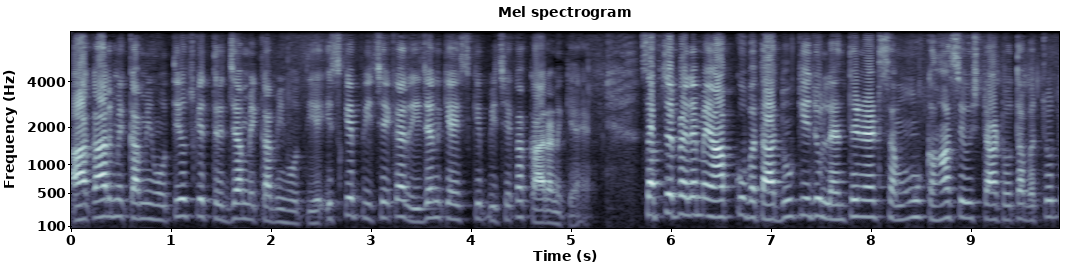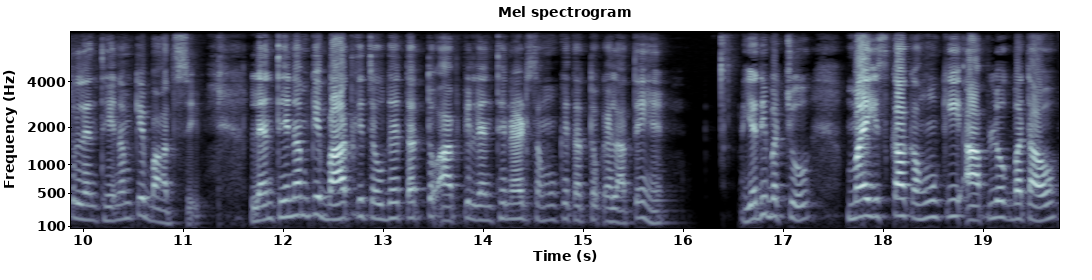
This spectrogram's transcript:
आकार में कमी होती है, उसके त्रिज्या में कमी होती है। इसके पीछे का रीजन क्या है? इसके पीछे का कारण क्या है? सबसे पहले मैं आपको बता दूँ कि जो लेंथेनाइट समूह कहाँ से स्टार्ट होता है बच्चों तो लेंथेनम के बाद से। लेंथेनम के बाद के चौदह तत्व तो आपके लेंथेनाइट समूह के तत्व कहलाते हैं। यदि बच्चों, मैं इसका कहूँ कि आप लोग बताओ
